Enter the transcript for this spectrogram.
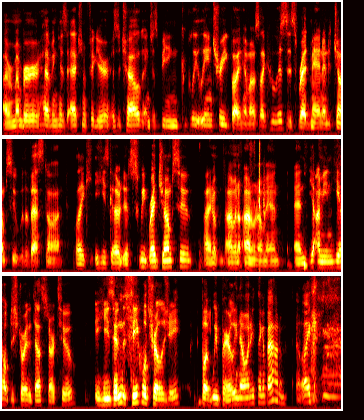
I remember having his action figure as a child and just being completely intrigued by him. I was like, "Who is this red man in a jumpsuit with a vest on? Like, he's got a sweet red jumpsuit. I don't, I don't, I don't know, man." And yeah, I mean, he helped destroy the Death Star too. He's in the sequel trilogy, but we barely know anything about him. Like,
